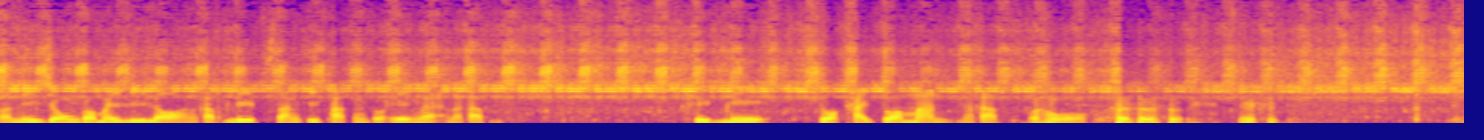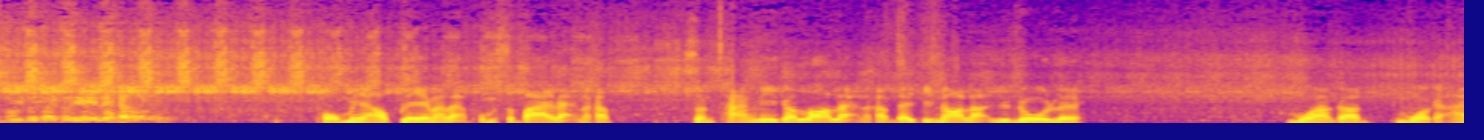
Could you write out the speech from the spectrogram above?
ตอนนี้ยงก็ไม่รีรอนะครับ รีบสร้างที่พักของตัวเองแล้วนะครับ คลิปนี้ตัวใครตัวมันนะครับ โอ้โหนอนไม่ได้ก็เองแล้วผมไม่เอาเปลมาแล้ว ผมสบายแล้วนะครับ ส่วนทางนี้ก็รอดแล้วนะครับ ได้ที่นอนแล้วอยู่นู่นเลยมัวก็มัวกับไอ้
